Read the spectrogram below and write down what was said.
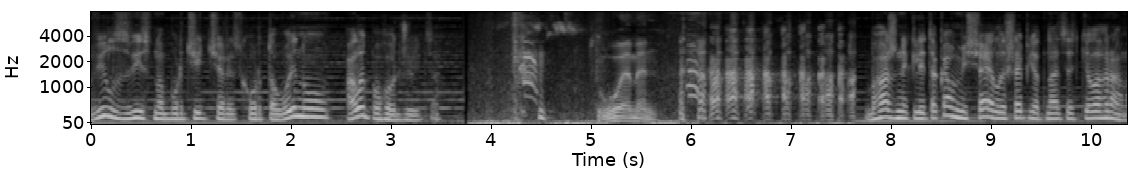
Віл, звісно, бурчить через хуртовину, але погоджується. Women. Багажник літака вміщає лише 15 кг.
